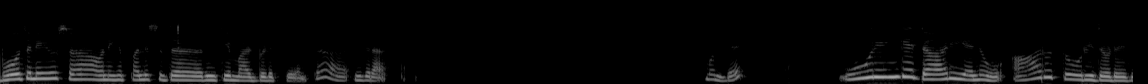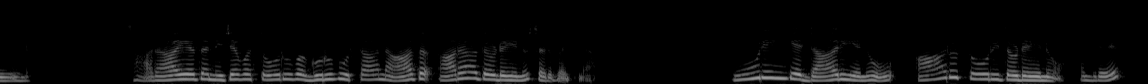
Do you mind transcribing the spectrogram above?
ಬೋಧನೆಯೂ ಸಹ ಅವನಿಗೆ ಫಲಿಸಿದ ರೀತಿ ಮಾಡಿಬಿಡುತ್ತೆ ಅಂತ ಇದರ ಅರ್ಥ. ಮುಂದೆ, ಊರಿಂಗೆ ದಾರಿಯನು ಆರು ತೋರಿದೊಡೆದೇನು? ಸಾರಾಯದ ನಿಜವ ತೋರುವ ಗುರುವು ತಾನ ಆದ ಆರಾದೊಡೆಯನು ಸರ್ವಜ್ಞ. ಊರಿಂಗೆ ದಾರಿಯನು ಆರು ತೋರಿದೊಡೆಯನು ಅಂದರೆ,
